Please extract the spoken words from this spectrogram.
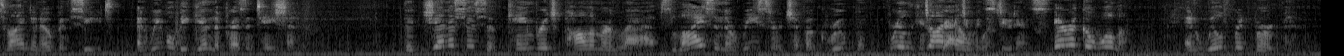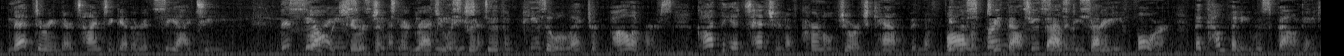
Please find an open seat, and we will begin the presentation. The genesis of Cambridge Polymer Labs lies in the research of a group of brilliant John graduate Elwood. students, Erica Woolham and Wilfred Bergman, met during their time together at CIT. This slide shows research them at into their graduation. restrictive and piezoelectric polymers caught the attention of Colonel George Kemp in the fall the of spring of 2073. The company was founded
